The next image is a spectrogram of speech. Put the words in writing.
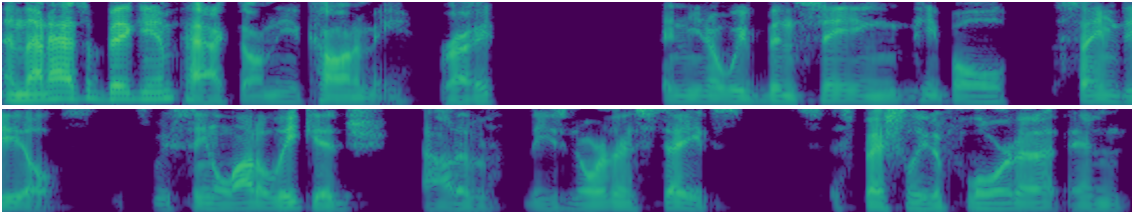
And that has a big impact on the economy, right? And, you know, we've been seeing people, same deals. We've seen a lot of leakage out of these northern states, especially to Florida and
